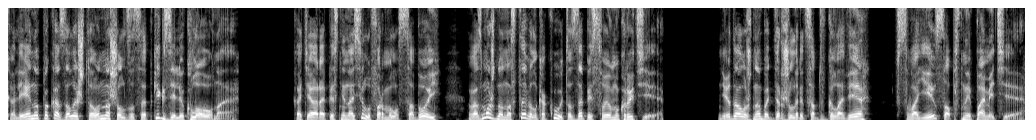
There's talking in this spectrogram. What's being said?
Калейну показалось, что он нашел зацепки к зелью клоуна. Хотя Арапис не носил формулу с собой, возможно, он оставил какую-то запись в своем укрытии и, должно быть, держал рецепт в голове, в своей собственной памяти.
